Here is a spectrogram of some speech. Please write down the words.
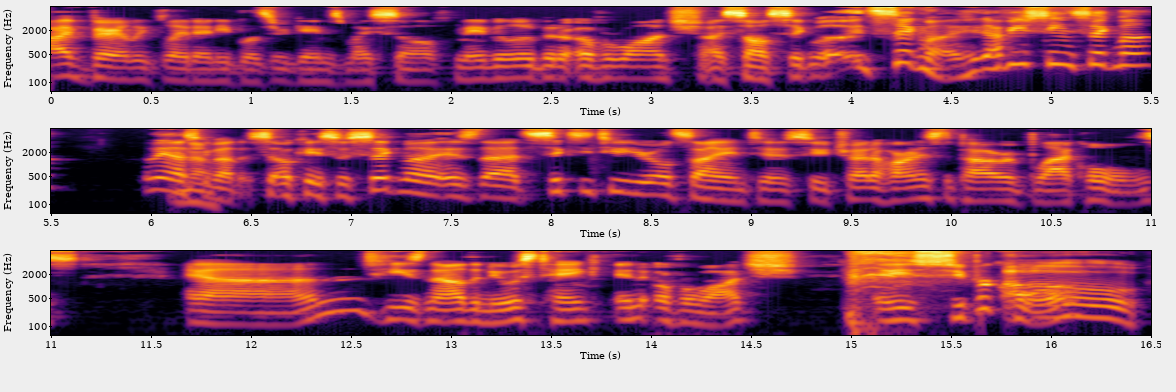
I've barely played any Blizzard games myself. Maybe a little bit of Overwatch. I saw Sigma. Uh, it's Sigma. Have you seen Sigma? Let me ask you about this. Okay, so Sigma is that 62 year old scientist who tried to harness the power of black holes, and he's now the newest tank in Overwatch, and he's super cool.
